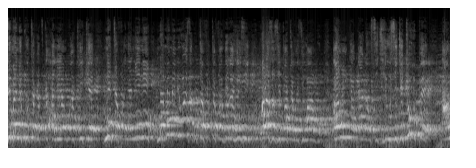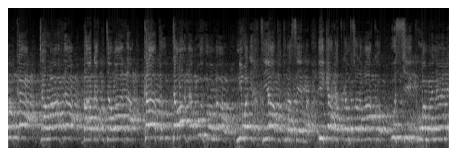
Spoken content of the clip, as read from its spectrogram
zimenikuta katika hali yangu ya kike? Nitafanya nini? Na mimi niweze kutafuta fadhila hizi wanazozipata wezi wangu. Amka dada usijitupe. Amka tawadha baada ya kutawadha tawadha udhu ambao ni wa ikhtiyati tunasema. Ikaa katika msala wako usiku wa manane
